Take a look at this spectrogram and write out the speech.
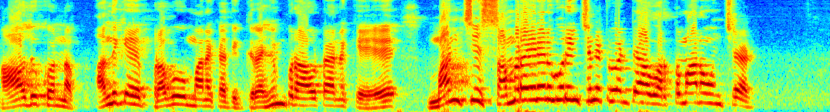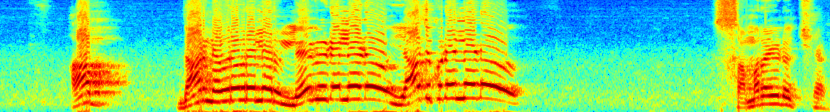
ఆదుకున్నప్పుడు అందుకే ప్రభు మనకు అది గ్రహింపు రావటానికే మంచి సమరైనను గురించినటువంటి ఆ వర్తమానం ఉంచాడు. ఆ దారిని ఎవరెవరు వెళ్ళారు లేవీడు వెళ్ళాడు యాజకుడు వెళ్ళాడు సమరయుడు వచ్చాడు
